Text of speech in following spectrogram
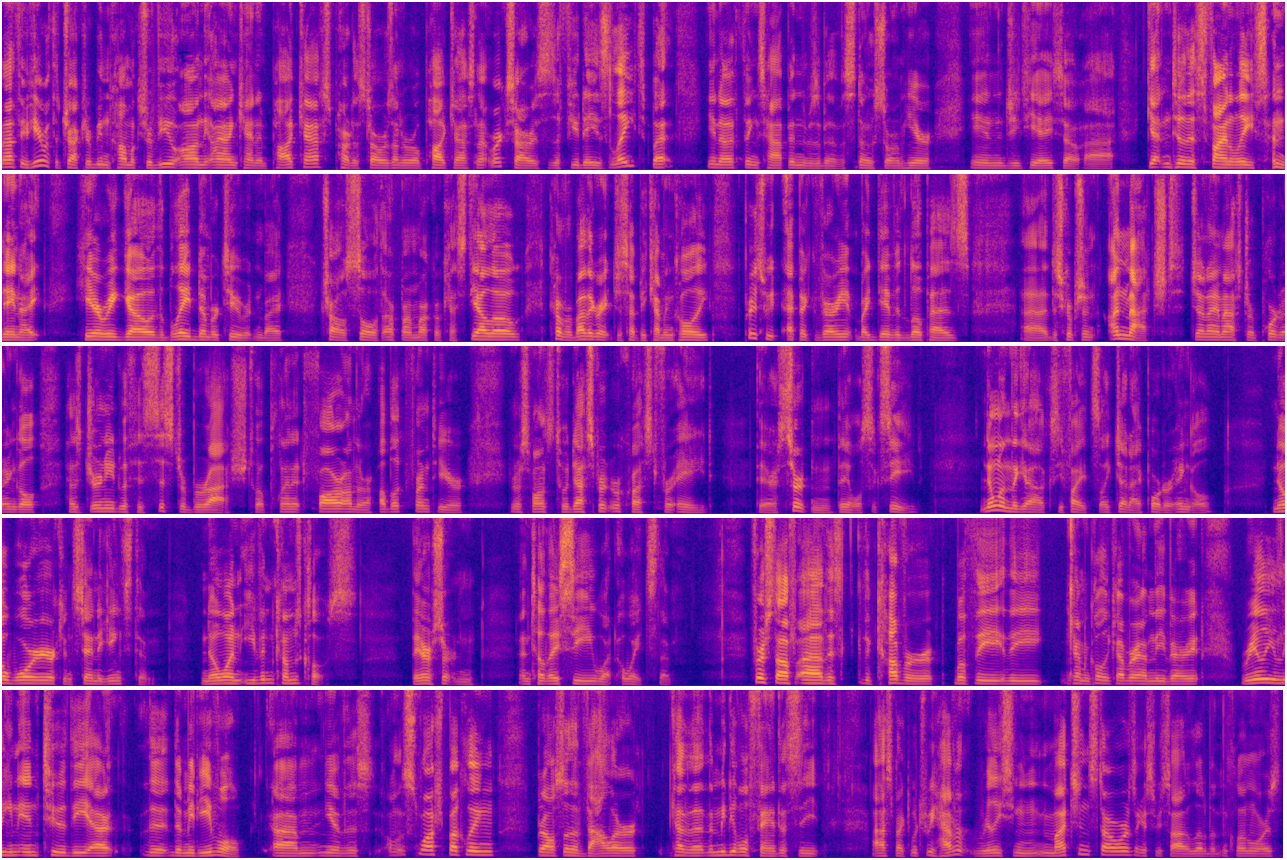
Matthew here with the Tractor Beam Comics review on the Eye on Canon podcast, part of the Star Wars Underworld podcast network. Sorry, this is a few days late, but you know things happen. There was a bit of a snowstorm here in the GTA, so uh, getting to this finally Sunday night. Here we go. The Blade number two, written by Charles Soule with art by Marco Castiello, cover by the great Giuseppe Camuncoli. Pretty sweet epic variant by David Lopez. Uh, description unmatched. Jedi Master Porter Engle has journeyed with his sister Barash to a planet far on the Republic frontier in response to a desperate request for aid. They are certain they will succeed. No one in the galaxy fights like Jedi Porter Engle. No warrior can stand against him. No one even comes close. They are certain until they see what awaits them. First off, uh, this the cover, both the the Camuncoli cover and the variant, really lean into the uh, the the medieval um you know this almost swashbuckling but also the valor kind of the, the medieval fantasy aspect which we haven't really seen much in star wars. I guess we saw a little bit in the clone wars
